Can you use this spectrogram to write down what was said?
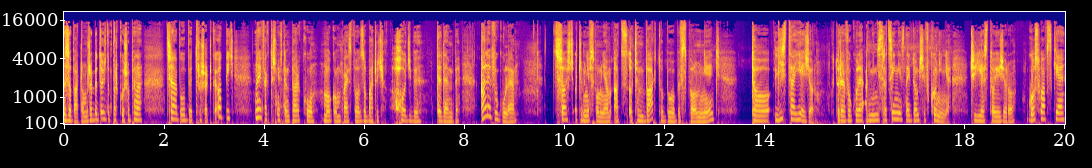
zobaczą. Żeby dojść do parku Chopina, trzeba byłoby troszeczkę odbić. No i faktycznie w tym parku mogą Państwo zobaczyć choćby te dęby. Ale w ogóle coś, o czym nie wspomniałam, a o czym warto byłoby wspomnieć, to lista jezior, które w ogóle administracyjnie znajdują się w Koninie. Czyli jest to jezioro Głosławskie,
